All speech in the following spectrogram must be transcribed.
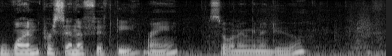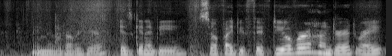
1% of 50, right? So what I'm going to do, let me move it over here, is going to be, so if I do 50 over 100, right,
